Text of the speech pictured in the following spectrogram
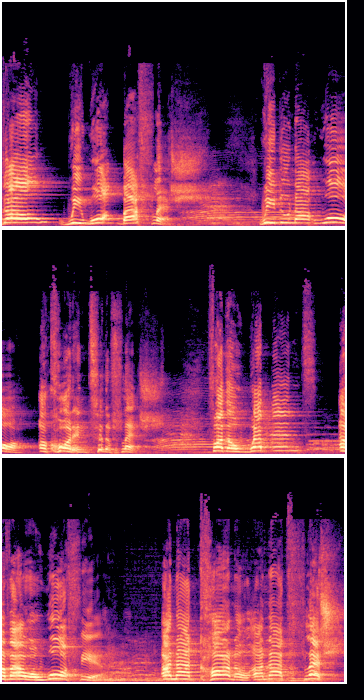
though we walk by flesh, we do not war according to the flesh. For the weapons of our warfare are not carnal, are not flesh,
